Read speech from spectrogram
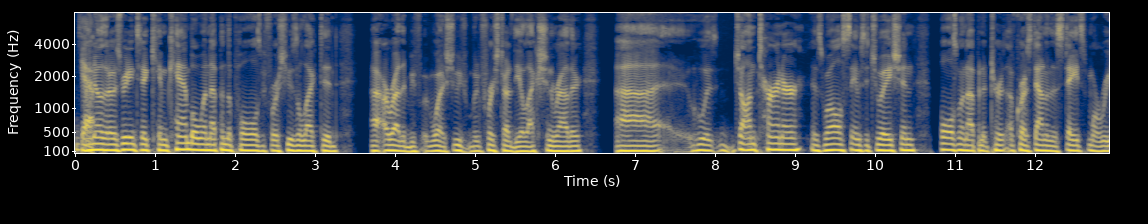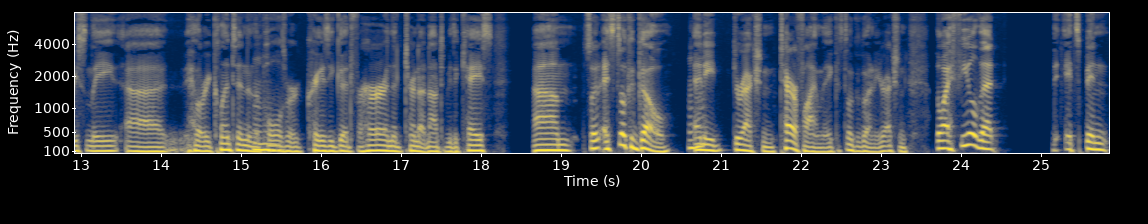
Yeah. I know that I was reading today Kim Campbell went up in the polls before she was elected, uh, or rather, before, well, she before she started the election, rather. Uh, who was John Turner as well? Same situation. Polls went up, and it turns, of course, down in the states more recently, uh, Hillary Clinton, and the Mhm. polls were crazy good for her, and it turned out not to be the case. Um, so it still could go Mhm. any direction. Terrifyingly, it could still could go any direction. Though I feel that it's been.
